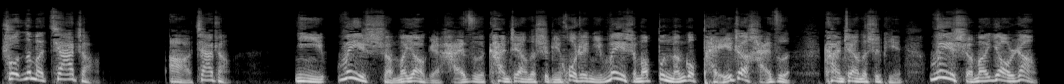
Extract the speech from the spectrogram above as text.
说，那么家长啊，家长，你为什么要给孩子看这样的视频？或者你为什么不能够陪着孩子看这样的视频？为什么要让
